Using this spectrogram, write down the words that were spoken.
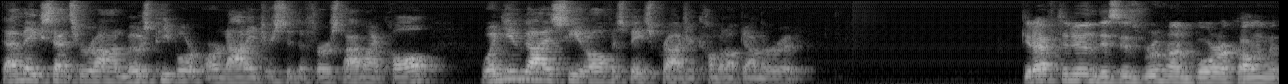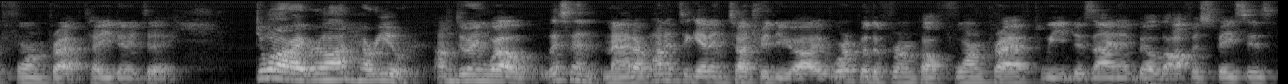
That makes sense, Ruhan. Most people are not interested the first time I call. When do you guys see an office space project coming up down the road? Good afternoon. This is Ruhan Bora calling with Formcraft. How you doing today? Doing all right, Ruhan. How are you? I'm doing well. Listen, Matt, I wanted to get in touch with you. I work with a firm called Formcraft. We design and build office spaces.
